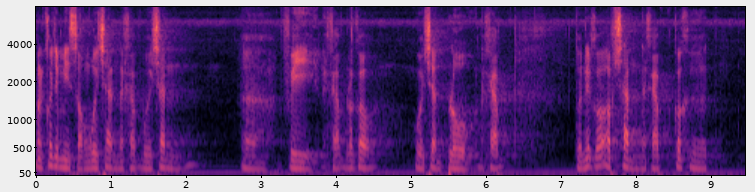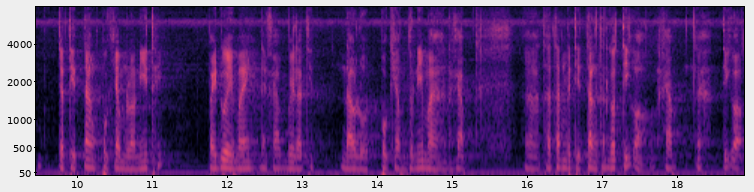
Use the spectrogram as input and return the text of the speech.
มันก็จะมี 2 เวอร์ชันนะครับเวอร์ชันฟรีนะครับแล้วก็เวอร์ชันโปรนะครับตัวนี้ก็ออปชันนะครับก็คือจะติดตั้งโปรแกรมเหล่านี้ไปด้วยไหมนะครับเวลาติดดาวน์โหลดโปรแกรมตัวนี้มานะครับถ้าท่านไม่ติดตั้งท่านก็ติ๊กออกนะครับติ๊กออก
